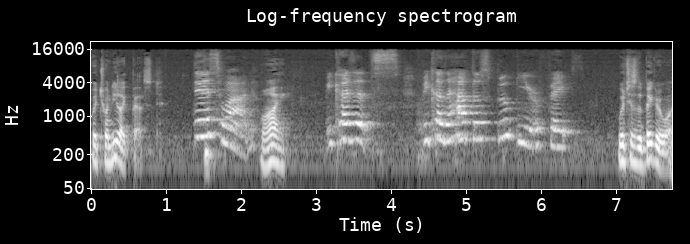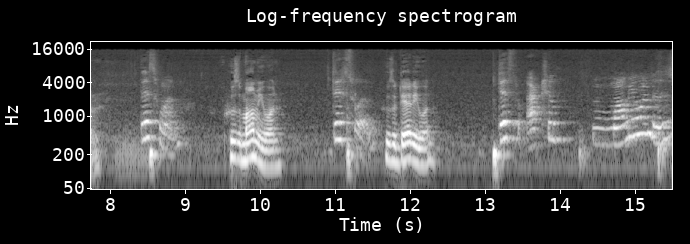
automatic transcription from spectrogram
Which one do you like best? This one. Why? Because it's because it has the spookier face. Which is the bigger one? This one. Who's the mommy one? This one. Who's the daddy one? This actually the mommy one is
